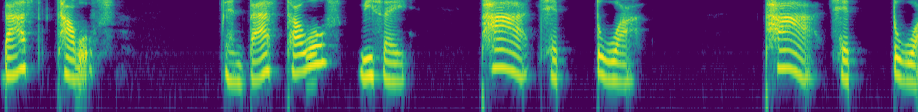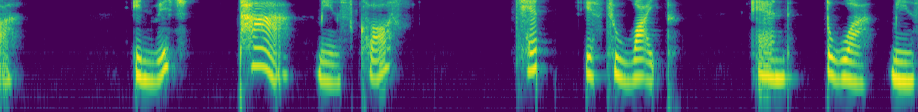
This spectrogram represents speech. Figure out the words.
bath towels. And bath towels, we say ผ้าเช็ดตัว ผ้าเช็ดตัว in which ผ้า means cloth เช็ด is to wipe and ตัว means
